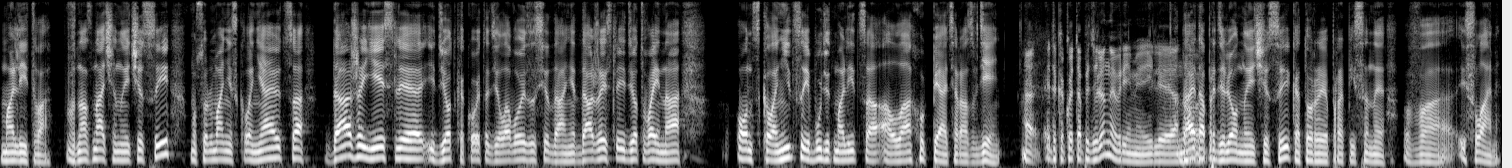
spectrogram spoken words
молитва. В назначенные часы мусульмане склоняются, даже если идет какое-то деловое заседание, даже если идет война, он склонится и будет молиться Аллаху пять раз в день. А, это какое-то определенное время или оно... Да, это определенные часы, которые прописаны в исламе.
